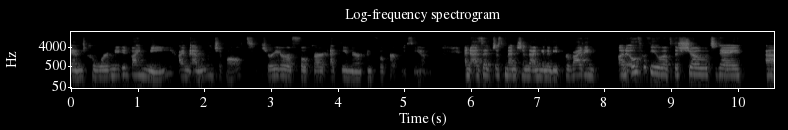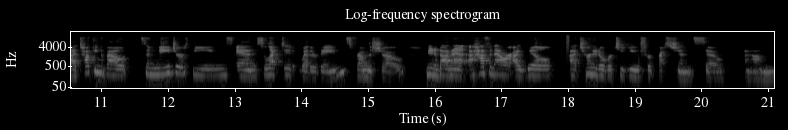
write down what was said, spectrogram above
and coordinated by me. I'm Emelie Gevalt, curator of folk art at the American Folk Art Museum. And as I've just mentioned, I'm going to be providing an overview of the show today, uh, talking about some major themes and selected weather vanes from the show. In about a, a half an hour, I will uh, turn it over to you for questions. So um,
